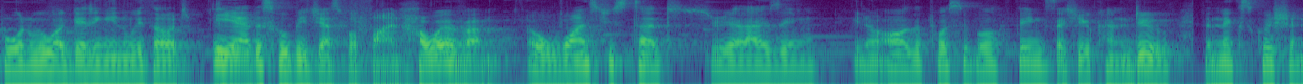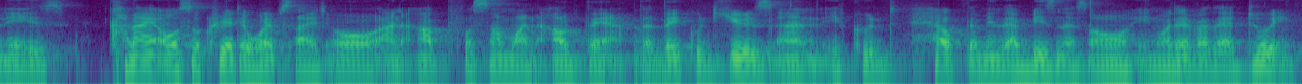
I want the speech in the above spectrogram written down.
When we were getting in, we thought, yeah, this will be just for fun. However, once you start realizing, you know, all the possible things that you can do, the next question is, can I also create a website or an app for someone out there that they could use and it could help them in their business or in whatever they're doing?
